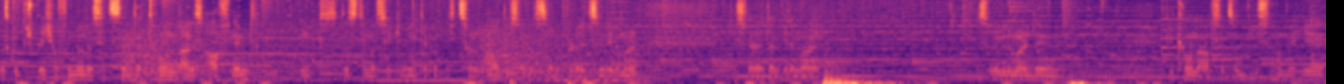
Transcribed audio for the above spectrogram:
Das gute Spiel, ich hoffe nur, dass jetzt der Ton alles aufnimmt und dass die Musik im Hintergrund nicht zu laut ist oder so ein Blödsinn wieder mal. Das wäre dann wieder mal. Das wäre wieder mal den, die Krone aufsetzen. Und wieso haben wir hier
